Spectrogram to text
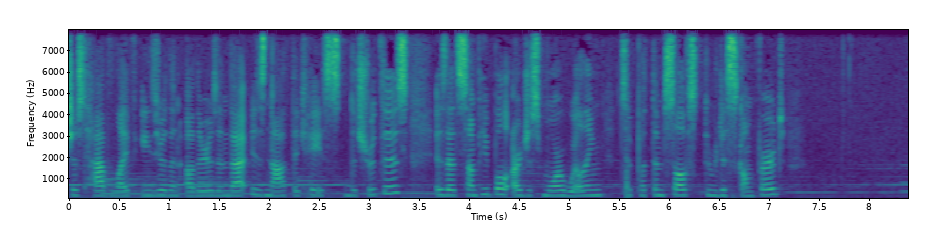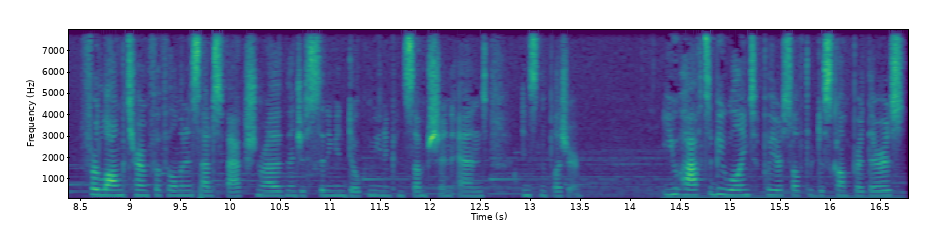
just have life easier than others and that is not the case. The truth is is that some people are just more willing to put themselves through discomfort for long-term fulfillment and satisfaction rather than just sitting in dopamine and consumption and instant pleasure you have to be willing to put yourself through discomfort there is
